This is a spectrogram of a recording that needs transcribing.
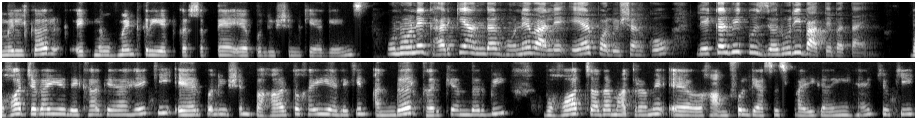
मिलकर एक मूवमेंट क्रिएट कर सकते हैं एयर पोल्यूशन के अगेंस्ट उन्होंने घर के अंदर होने वाले एयर पोल्यूशन को लेकर भी कुछ ज़रूरी बातें बताई। बहुत जगह ये देखा गया है कि एयर पोल्यूशन बाहर तो है ही है, लेकिन अंदर, घर के अंदर भी बहुत ज़्यादा मात्रा में हार्मफुल गैसेस पाई गई हैं। क्योंकि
